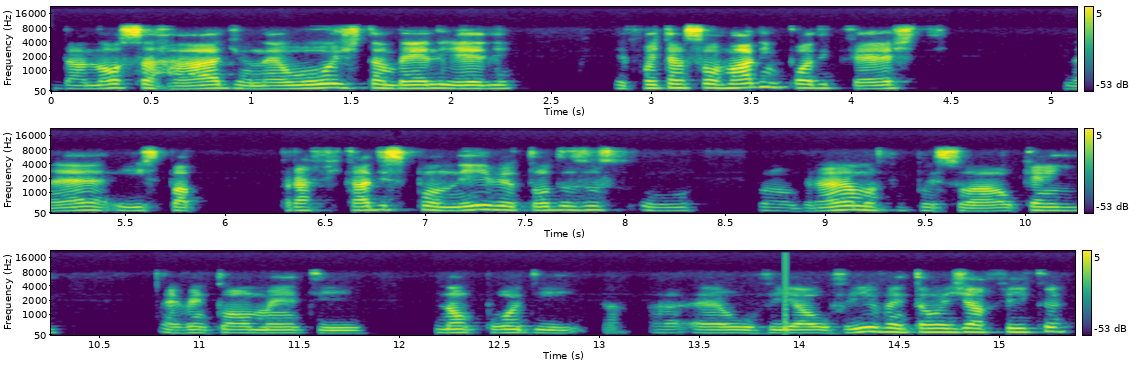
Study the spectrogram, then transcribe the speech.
da nossa rádio, né? Hoje também ele, ele, ele foi transformado em podcast, né? Isso para ficar disponível todos os, os programas para o pessoal, quem eventualmente não pôde é, ouvir ao vivo, então ele já fica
